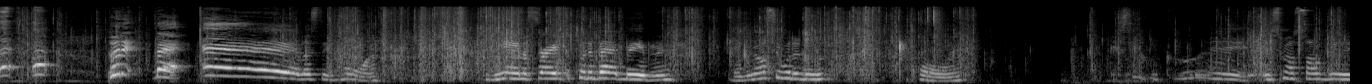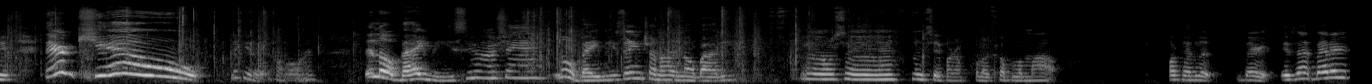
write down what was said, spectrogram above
uh, uh. Put it back. Hey, let's see. Hold on. We ain't afraid to put it back, baby. But going to see what it do. Hold on. It smells good. It smells so good. They're cute. Look at it. Hold on. They're little babies. You know what I'm saying? Little babies. They ain't trying to hurt nobody. You know what I'm saying? Let me see if I can pull a couple of them out. Okay, look. There. Is that better?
